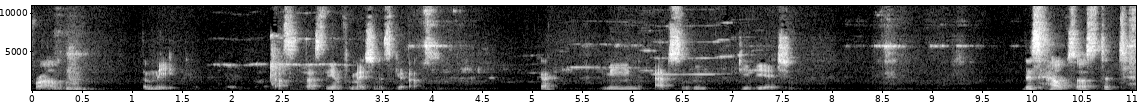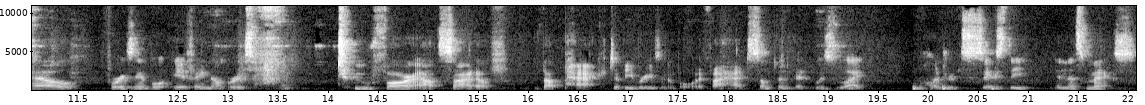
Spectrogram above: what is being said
from the mean. That's, that's the information it's given us. Okay? Mean absolute deviation. This helps us to tell, for example, if a number is too far outside of the pack to be reasonable. If I had something that was like 160 in this mix,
